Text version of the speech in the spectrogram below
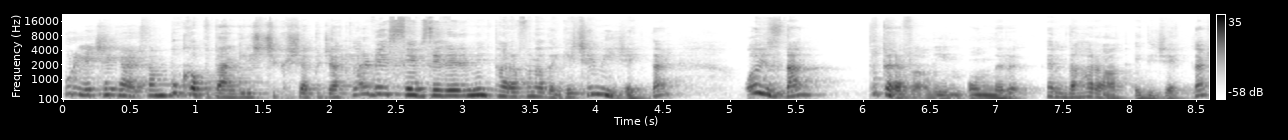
Buraya çekersem bu kapıdan giriş çıkış yapacaklar ve sebzelerimin tarafına da geçemeyecekler. O yüzden bu tarafa alayım onları. Hem daha rahat edecekler.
